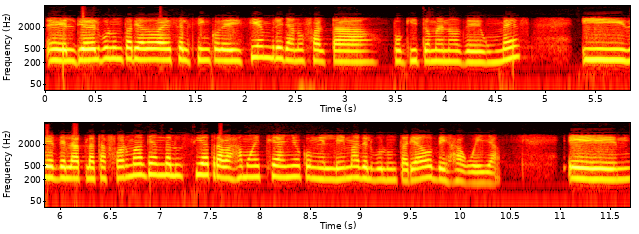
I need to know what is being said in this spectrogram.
el Día del Voluntariado es el 5 de diciembre, ya nos falta poquito menos de un mes. Y desde la plataforma de Andalucía trabajamos este año con el lema del voluntariado Deja Huella. Eh,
